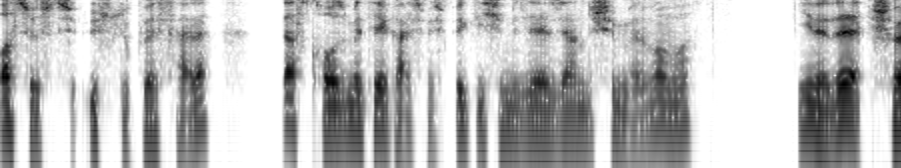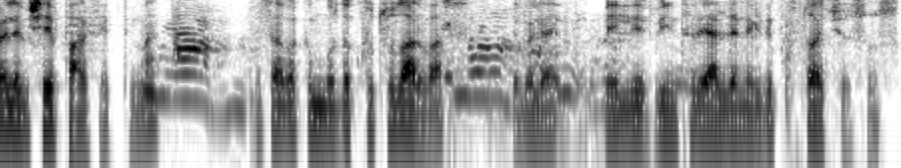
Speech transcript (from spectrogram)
Bas üst, üstlük vesaire. Biraz kozmetiğe kaçmış. Pek işimize yarayacağını düşünmüyorum ama yine de şöyle bir şey fark ettim ben. Mesela bakın burada kutular var. İşte böyle belli winter yerlerine gidip kutu açıyorsunuz.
